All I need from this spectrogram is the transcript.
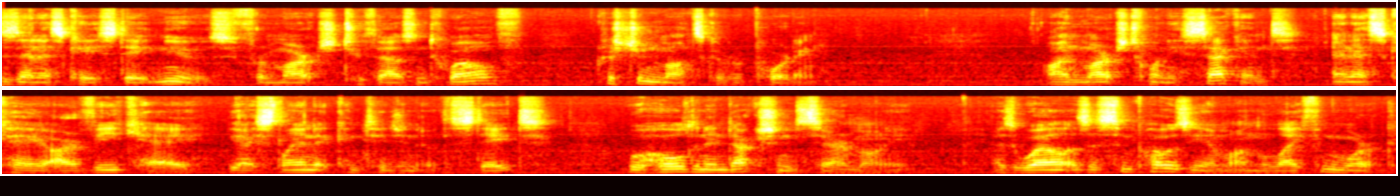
is NSK State News for March 2012. Christian Motska reporting. On March 22nd, NSK RVK, the Icelandic contingent of the state, will hold an induction ceremony, as well as a symposium on the life and work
